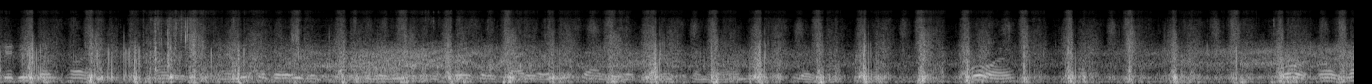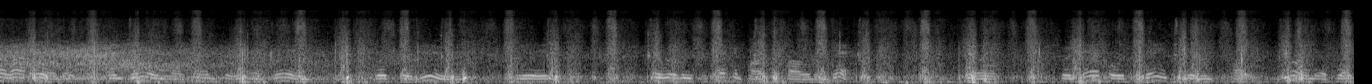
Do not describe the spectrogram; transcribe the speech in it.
she'll do one part on an initial day that release on Thursday, Friday, or any Saturday at the end, depending on the situation. Or or, or no, not or, but and then what comes to and then what they'll do is they will release the second part the following day. So, for example, today she released part one of what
